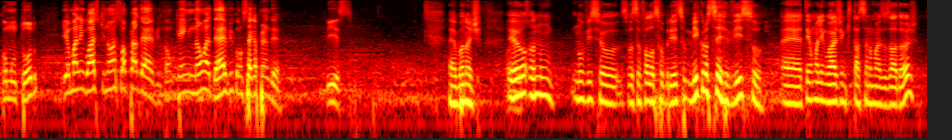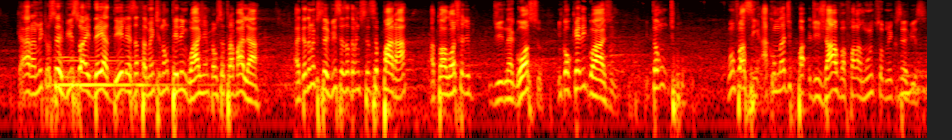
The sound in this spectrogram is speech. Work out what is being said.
como um todo. E é uma linguagem que não é só para dev. Então, quem não é dev consegue aprender. Isso. É, boa noite. Boa eu, noite. eu não, não vi se, eu, se, você falou sobre isso. Microserviço é, tem uma linguagem que está sendo mais usada hoje? Cara, microserviço, a ideia dele é exatamente não ter linguagem para você trabalhar. A ideia do microserviço é exatamente você separar a tua lógica de, de negócio em qualquer linguagem. Então, tipo, vamos falar assim, a comunidade de Java fala muito sobre microserviço,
